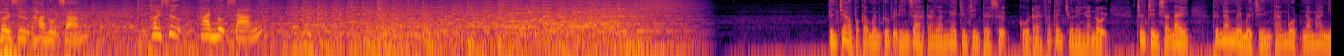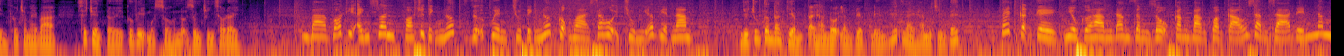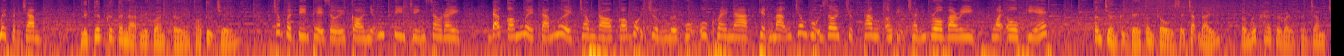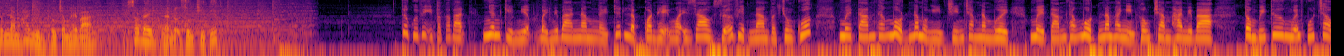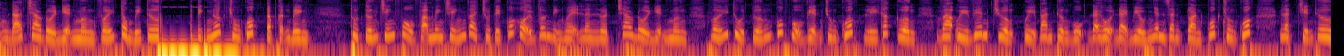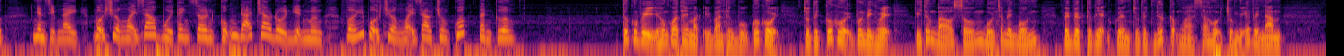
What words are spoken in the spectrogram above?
Thời sự Hà Nội sáng. Thời sự Hà Nội sáng. Kính chào và cảm ơn quý vị thính giả đang lắng nghe chương trình thời sự của Đài Phát thanh Truyền hình Hà Nội. Chương trình sáng nay, thứ năm ngày 19 tháng 1 năm 2023 sẽ chuyển tới quý vị một số nội dung chính sau đây. Bà Võ Thị Ánh Xuân, Phó Chủ tịch nước giữ quyền Chủ tịch nước Cộng hòa xã hội chủ nghĩa Việt Nam. Nhiều trung tâm đăng kiểm tại Hà Nội làm việc đến hết ngày 29 Tết. Tết cận kề, nhiều cửa hàng đang rầm rộ căng bảng quảng cáo giảm giá đến 50%. Liên tiếp các tai nạn liên quan tới pháo tự chế. Trong phần tin thế giới có những tin chính sau đây. Đã có 18 người, trong đó có Bộ trưởng Nội vụ Ukraine thiệt mạng trong vụ rơi trực thăng ở thị trấn Brovary, ngoại ô Kiev. Tăng trưởng kinh tế toàn cầu sẽ chạm đáy ở mức 2,7% trong năm 2023. Sau đây là nội dung chi tiết. Thưa quý vị và các bạn, nhân kỷ niệm 73 năm ngày thiết lập quan hệ ngoại giao giữa Việt Nam và Trung Quốc 18 tháng 1 năm 1950, 18 tháng 1 năm 2023, Tổng Bí thư Nguyễn Phú Trọng đã trao đổi điện mừng với Tổng Bí thư Chủ tịch nước Trung Quốc Tập Cận Bình. Thủ tướng Chính phủ Phạm Minh Chính và Chủ tịch Quốc hội Vương Đình Huệ lần lượt trao đổi điện mừng với Thủ tướng Quốc vụ viện Trung Quốc Lý Khắc Cường và Ủy viên trưởng Ủy ban Thường vụ Đại hội đại biểu Nhân dân Toàn quốc Trung Quốc Lật Chiến Thư. Nhân dịp này, Bộ trưởng Ngoại giao Bùi Thanh Sơn cũng đã trao đổi điện mừng với Bộ trưởng Ngoại giao Trung Quốc Tần Cương. Thưa quý vị, hôm qua thay mặt Ủy ban Thường vụ Quốc hội, Chủ tịch Quốc hội Vương Đình Huệ ký thông báo số 404 về việc thực hiện quyền Chủ tịch nước Cộng hòa xã hội chủ nghĩa Việt Nam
